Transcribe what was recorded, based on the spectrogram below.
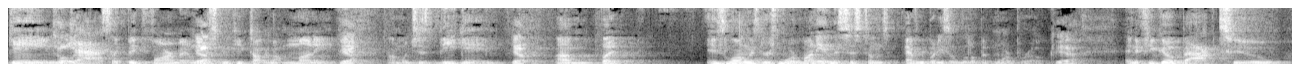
game. Totally. Gas, like big pharma, and we're just going to keep talking about money, Yeah. um, which is the game. Yeah. Um, but as long as there's more money in the systems, everybody's a little bit more broke. Yeah. And if you go back to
